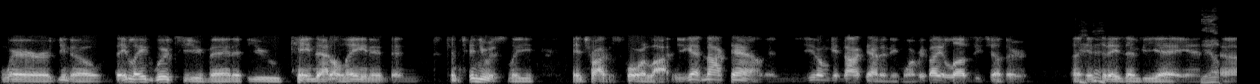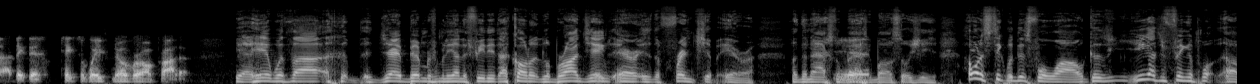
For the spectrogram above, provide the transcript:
where you know they laid wood to you, man, if you came down a lane and, and continuously and tried to score a lot. You got knocked down, and you don't get knocked down anymore. Everybody loves each other uh, in today's NBA, and Yep. uh, I think that takes away from the overall product. Yeah, here with uh, Jerry Bembry from the Undefeated. I call it LeBron James era is the friendship era of the National Yeah. Basketball Association. I want to stick with this for a while because you got your finger uh,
